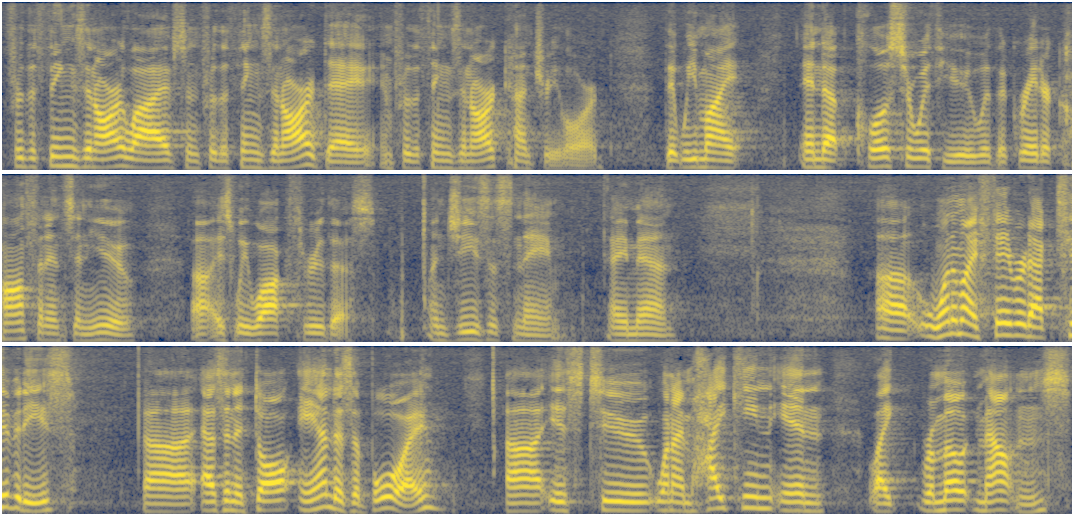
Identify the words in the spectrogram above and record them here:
for the things in our lives and for the things in our day and for the things in our country, Lord, that we might end up closer with you with a greater confidence in you uh, as we walk through this. In Jesus' name, amen. Uh, one of my favorite activities uh, as an adult and as a boy uh, is to, when I'm hiking in like remote mountains,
